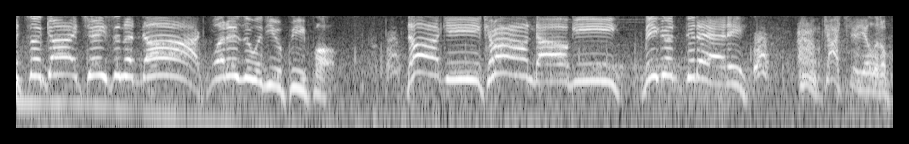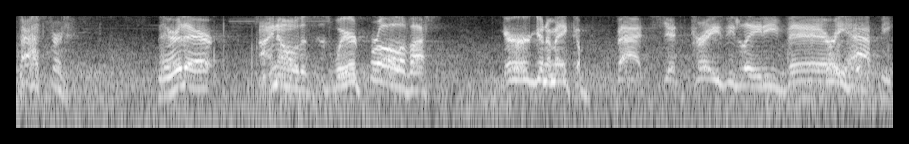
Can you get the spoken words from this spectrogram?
It's a guy chasing a dog! What is it with you people? Doggy! Come on, doggy! Be good to daddy! gotcha, you little bastard! There, there. I know this is weird for all of us. You're gonna make a bad shit crazy lady very happy.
